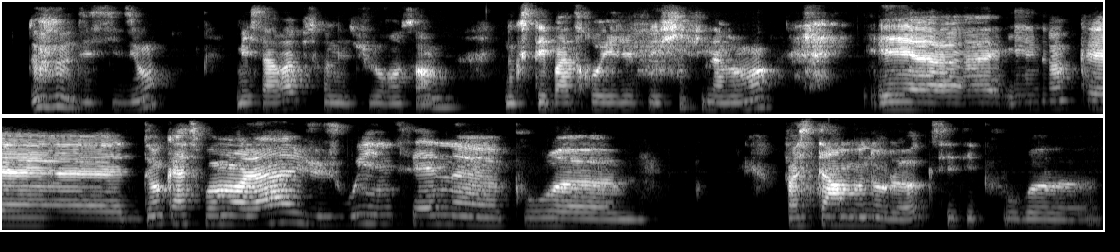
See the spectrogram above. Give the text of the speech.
dans nos décisions. Mais ça va, puisqu'on est toujours ensemble. Donc, c'était pas trop irréfléchi, finalement. Et, euh, et donc, euh, donc, à ce moment-là, je jouais une scène pour. euh, Enfin, c'était un monologue. C'était pour euh,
